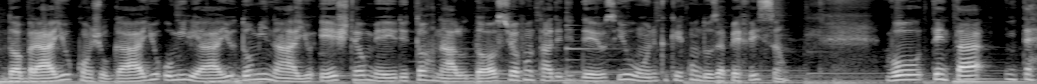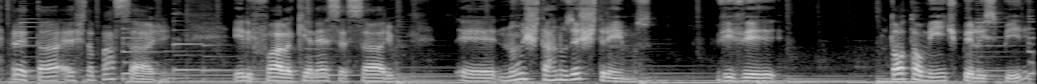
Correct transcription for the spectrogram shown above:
Dobrai-o, conjugai-o, humilhai-o, dominai-o. Este é o meio de torná-lo dócil à vontade de Deus e o único que conduz à perfeição. Vou tentar interpretar esta passagem. Ele fala que é necessário é, não estar nos extremos, viver totalmente pelo espírito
